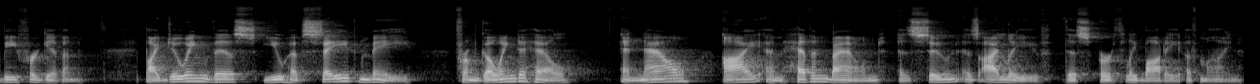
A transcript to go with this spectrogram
be forgiven. By doing this, you have saved me from going to hell, and now I am heaven bound as soon as I leave this earthly body of mine.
